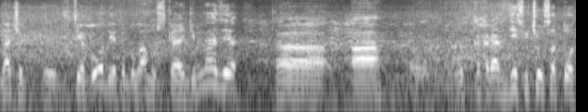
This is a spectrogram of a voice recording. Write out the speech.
значит, в те годы это была мужская гимназия, э, а вот как раз здесь учился тот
